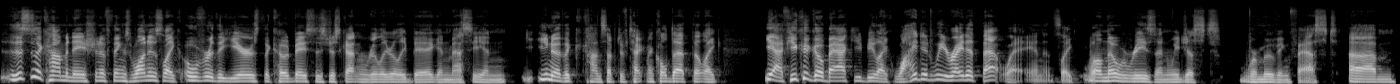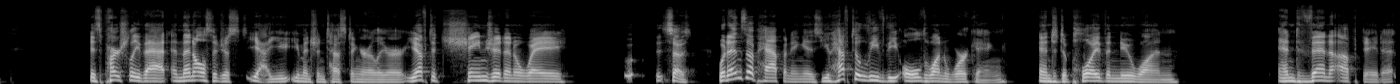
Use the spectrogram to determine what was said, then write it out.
This is a combination of things. One is like over the years the code base has just gotten really, really big and messy. And you know the concept of technical debt that like, yeah, if you could go back, you'd be like, why did we write it that way? And it's like, well, no reason. We just we're moving fast. Um it's partially that, and then also just yeah, you you mentioned testing earlier. You have to change it in a way. Uh, so what ends up happening is you have to leave the old one working and deploy the new one, and then update it.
